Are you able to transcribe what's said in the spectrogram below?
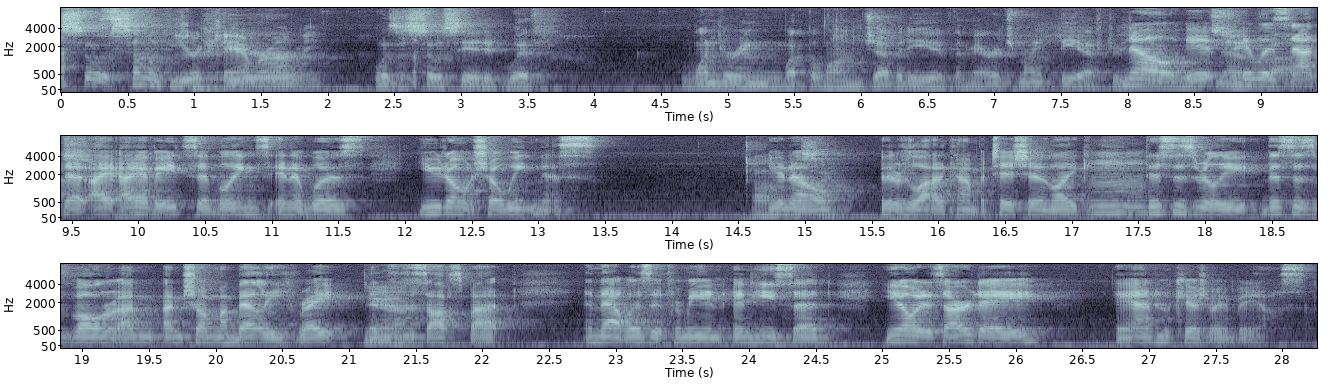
so some of Is your there camera fear was associated with wondering what the longevity of the marriage might be after No, you it, exchanged it was not that. I, I have eight siblings, and it was you don't show weakness. Oh, you know, there's a lot of competition. Like this is really this is vulnerable. I'm I'm showing my belly, right? Yeah. It's Yeah. the soft spot, and that was it for me. And, and he said, you know what? It's our day, and who cares about anybody else?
